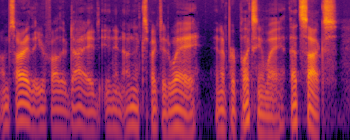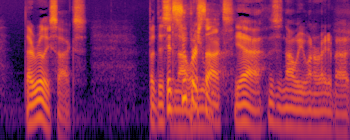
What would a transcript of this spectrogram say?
I'm sorry that your father died in an unexpected way, in a perplexing way. That sucks. That really sucks. But this It is not super you want- sucks. Yeah, this is not what you want to write about,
